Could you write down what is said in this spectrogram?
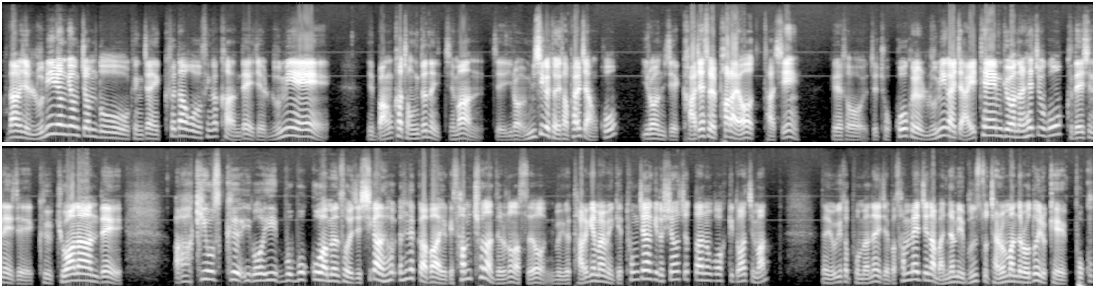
그다음에 이제 루미 변경점도 굉장히 크다고 생각하는데 이제 루미에 이제 망카 정드는 있지만 이제 이런 음식을 더 이상 팔지 않고 이런 이제 가젯을 팔아요 다시 그래서 이제 좋고 그리고 루미가 이제 아이템 교환을 해주고 그 대신에 이제 그 교환하는데 아 키오스크 이거 이뭐 먹고 하면서 이제 시간 흘- 흘릴까봐 이렇게 3초나 늘어났어요. 뭐 이거 다르게 말하면 이게 통제하기도 쉬워졌다는 것 같기도 하지만. 네, 여기서 보면은 이제 뭐 삼매지나 만년미 문스톤 잘못 만들어도 이렇게 복구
